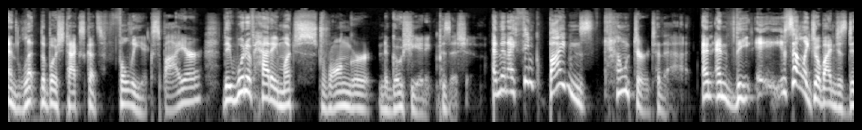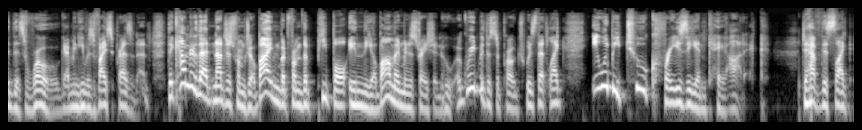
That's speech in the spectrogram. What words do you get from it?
and let the Bush tax cuts fully expire, they would have had a much stronger negotiating position. And then I think Biden's counter to that and and the it's not like Joe Biden just did this rogue. I mean, he was vice president. The counter to that, not just from Joe Biden, but from the people in the Obama administration who agreed with this approach, was that like it would be too crazy and chaotic to have this like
